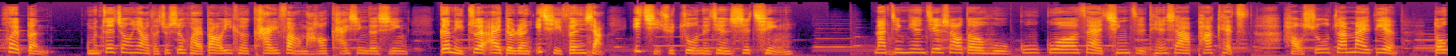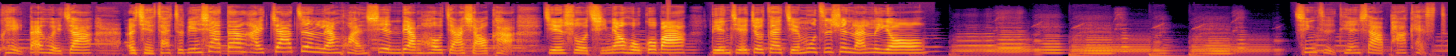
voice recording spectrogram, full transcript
绘本，我们最重要的就是怀抱一颗开放，然后开心的心，跟你最爱的人一起分享，一起去做那件事情。那今天介绍的虎姑锅，在亲子天下 Pocket 好书专卖店都可以带回家，而且在这边下单还加赠两款限量后加小卡，解锁奇妙火锅吧！链接就在节目资讯栏里哦。亲子天下 Podcast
